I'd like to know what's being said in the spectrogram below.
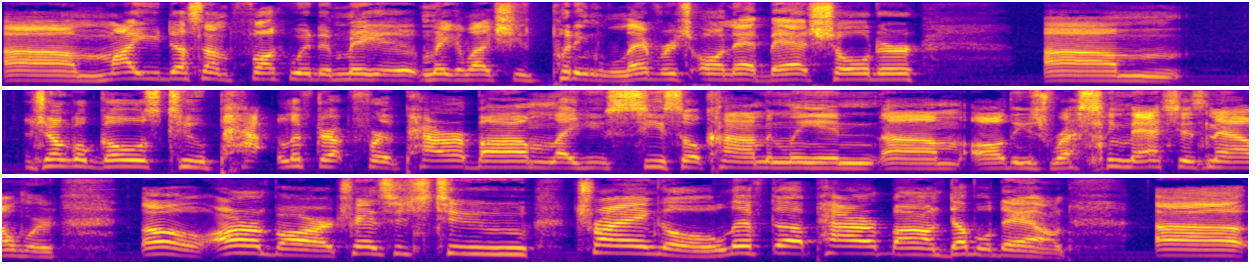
Um, Mayu does something fuck with it, make it make it like she's putting leverage on that bad shoulder. Um, Jungle goes to pa- lift her up for the power bomb, like you see so commonly in um, all these wrestling matches now. Where oh, armbar transitions to triangle, lift up, power bomb, double down. Uh,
